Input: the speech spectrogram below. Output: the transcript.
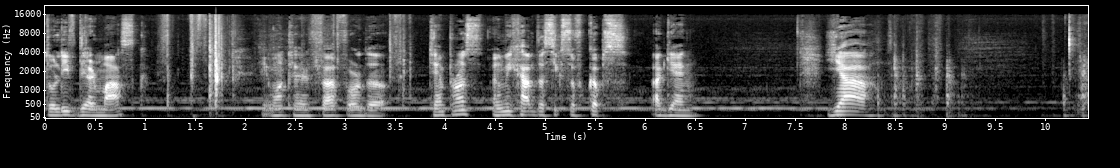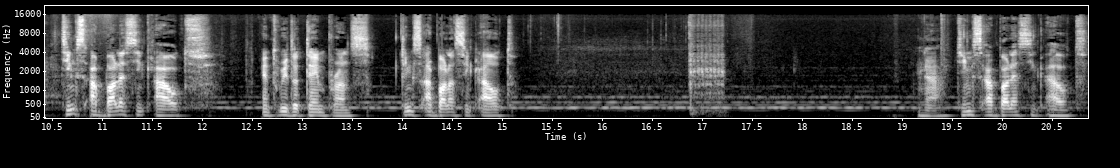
to leave their mask. Okay, one clarify for the Temperance, and we have the Six of Cups again. Yeah, things are balancing out and with the temperance, things are balancing out. Yeah, things are balancing out.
